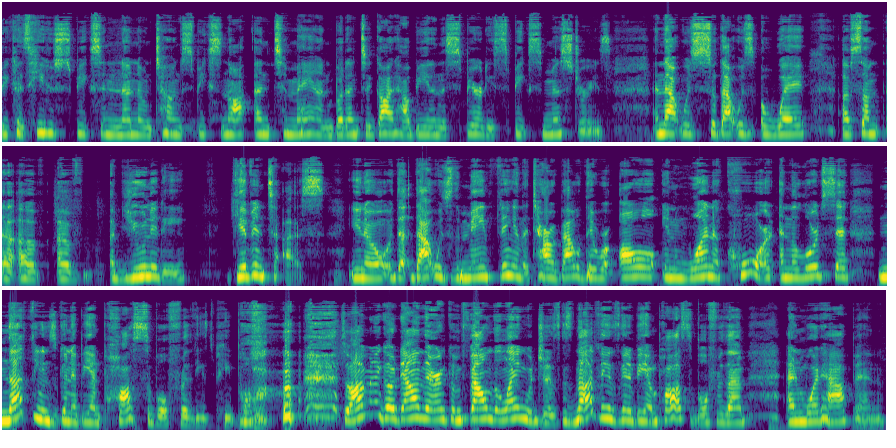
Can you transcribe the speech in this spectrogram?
because he who speaks in an unknown tongue speaks not unto man, but unto God. Howbeit in the spirit he speaks mysteries, and that was so. That was a way of some uh, of of, of unity given to us. You know, that, that was the main thing in the Tower of Babel. They were all in one accord. And the Lord said, nothing's going to be impossible for these people. so I'm going to go down there and confound the languages because nothing's going to be impossible for them. And what happened?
